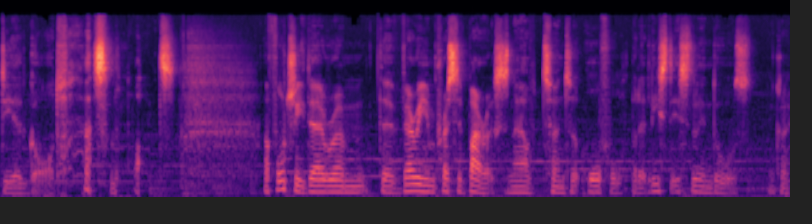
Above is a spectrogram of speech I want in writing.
Dear God, that's a lot. Unfortunately, their um, their very impressive barracks has now turned to awful, but at least it's still indoors. Okay.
